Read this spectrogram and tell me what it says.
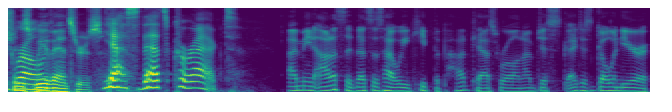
questions, we have answers. yes, that's correct. I mean, honestly, this is how we keep the podcast rolling. I'm just, I just go into your,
